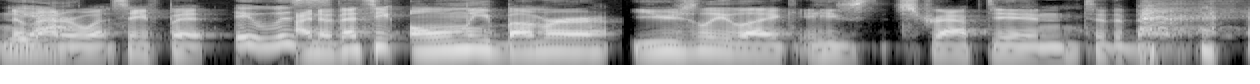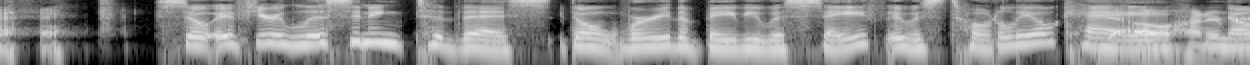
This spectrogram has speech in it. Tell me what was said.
no Yeah. matter what safe. But it was I know that's the only bummer. Usually like he's strapped in to the back. So if you're listening to this, don't worry the baby was safe. It was totally okay. Yeah, oh, 100%. No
